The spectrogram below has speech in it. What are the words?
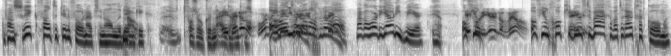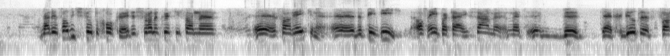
Van schrik valt de telefoon uit zijn handen, denk Nou, ik. eh, Het was ook een ik einde ben aan er hoor. Oh, je bent je er bent nog. er nog wel. Oh, maar we hoorden jou niet meer. Ja. Of ik hoorde je, jullie nog wel. of je een gokje Nee, durft te wagen wat eruit gaat komen. Nou, er valt niet zoveel te gokken. Het is vooral een kwestie van, eh, eh, van rekenen. Eh, de PD als één partij samen met de, ja, het gedeelte van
